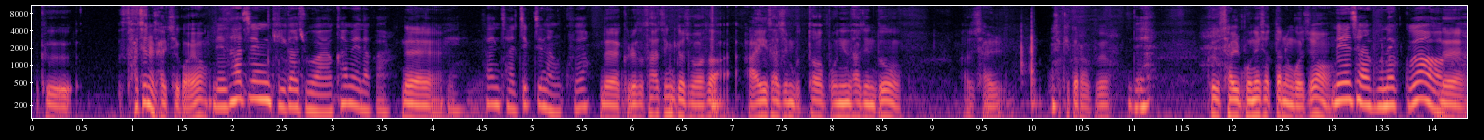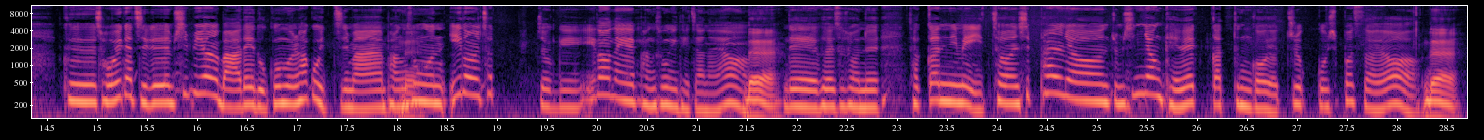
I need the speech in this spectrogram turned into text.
그 사진을 잘 찍어요. 네, 사진기가 좋아요. 카메라가. 네, 네. 사진 잘 찍진 않고요. 네, 그래서 사진기가 좋아서 아이 사진부터 본인 사진도 아주 잘 찍히더라고요. 네. 그래서 잘 보내셨다는 거죠? 네, 잘 보냈고요. 네, 그 저희가 지금 12월 말에 녹음을 하고 있지만 방송은 1월 첫 저기 1월에 방송이 되잖아요. 네, 네, 그래서 저는 작가님의 2018년 좀 신년 계획 같은 거 여쭙고 싶었어요. 네.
